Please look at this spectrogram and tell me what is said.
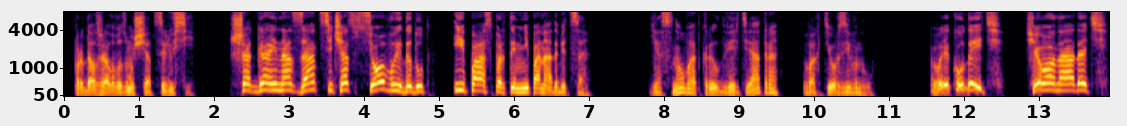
— продолжала возмущаться Люси. «Шагай назад, сейчас все выдадут, и паспорт им не понадобится». Я снова открыл дверь театра, вахтер зевнул. «Вы кудыть? Чего надоть?»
